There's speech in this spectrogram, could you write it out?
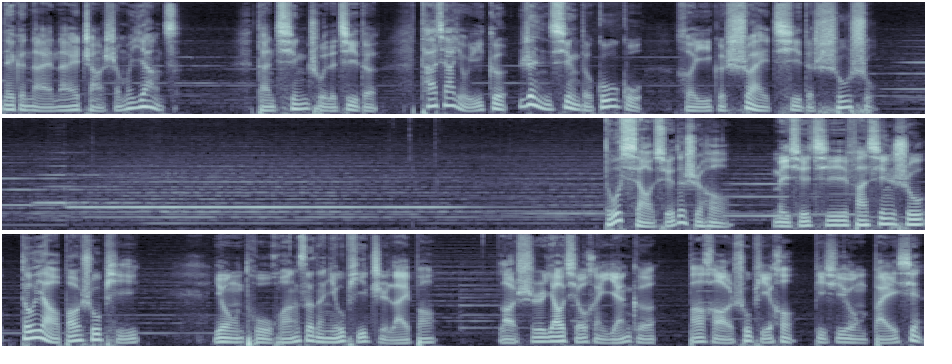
那个奶奶长什么样子，但清楚的记得，他家有一个任性的姑姑和一个帅气的叔叔。读小学的时候，每学期发新书都要包书皮，用土黄色的牛皮纸来包，老师要求很严格，包好书皮后。必须用白线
